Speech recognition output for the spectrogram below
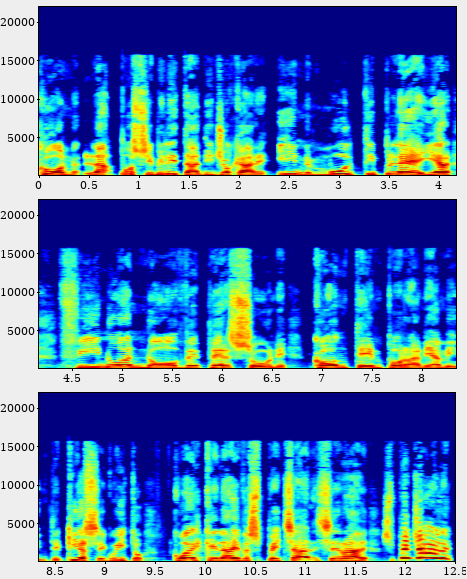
con la possibilità di giocare in multiplayer fino a 9 persone contemporaneamente. Chi ha seguito qualche live speciale serale, speciale,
